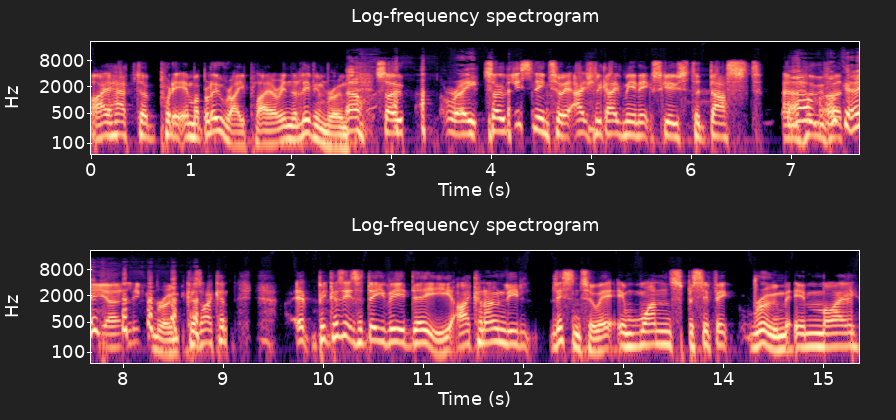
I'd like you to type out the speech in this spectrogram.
I had to put it in my Blu-ray player in the living room. Oh. So right. So listening to it actually gave me an excuse to dust and oh, hoover okay. the uh, living room because I can it, because it's a DVD. I can only listen to it in one specific room in my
